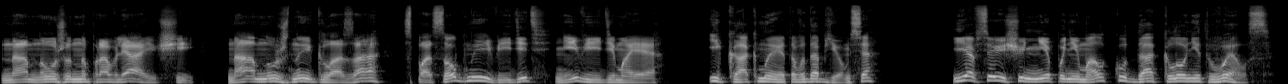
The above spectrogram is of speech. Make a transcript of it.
Нам нужен направляющий, нам нужны глаза, способные видеть невидимое. И как мы этого добьемся? Я все еще не понимал, куда клонит Уэллс.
